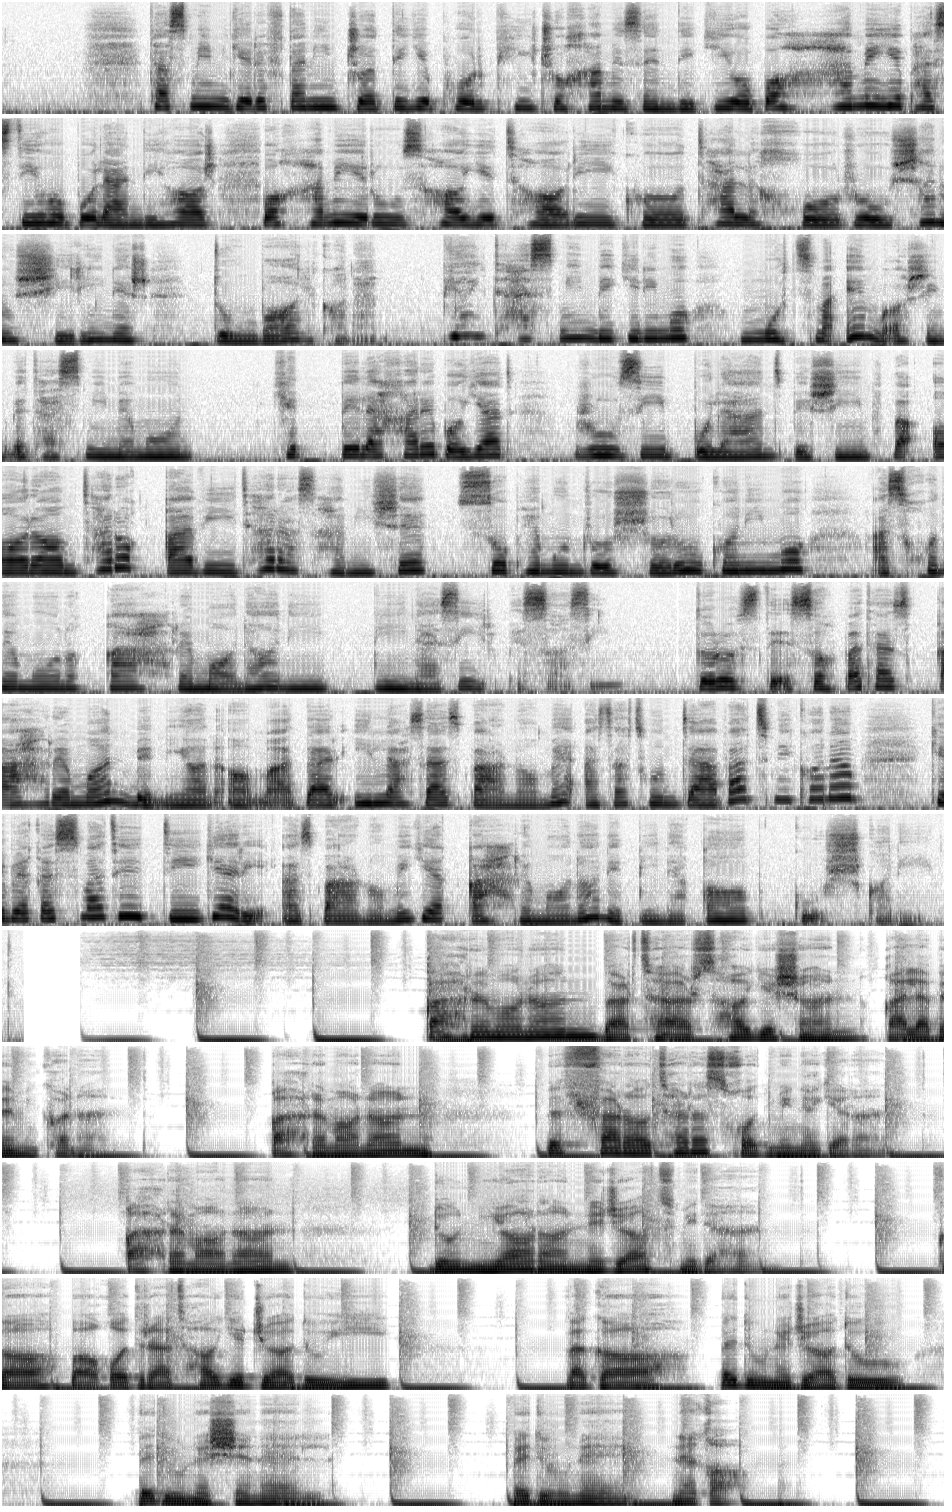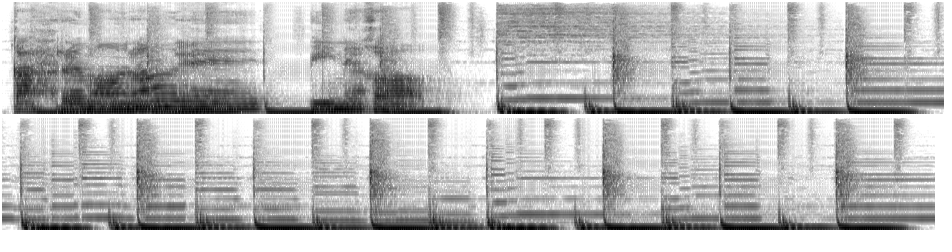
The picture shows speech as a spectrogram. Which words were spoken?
تصمیم گرفتن این جاده پرپیچ و خم زندگی و با همه پستی و بلندیهاش با همه روزهای تاریک و تلخ و روشن و شیرینش دنبال کنن. بیاین تصمیم بگیریم و مطمئن باشیم به تصمیممون. که بالاخره باید روزی بلند بشیم و آرامتر و قویتر از همیشه صبحمون رو شروع کنیم و از خودمون قهرمانانی بینظیر بسازیم. درسته صحبت از قهرمان به میان آمد. در این لحظه از برنامه ازتون دعوت می‌کنم که به قسمت دیگری از برنامه قهرمانان بینقاب گوش کنید. قهرمانان بر ترسهایشان غلبه می کنند. قهرمانان به فراتر از خود می نگرند. قهرمانان دنیا را نجات می دهند. گاه با قدرت‌های جادویی و گاه بدون جادو بدون شنل بدون نقاب قهرمانان بینقاب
